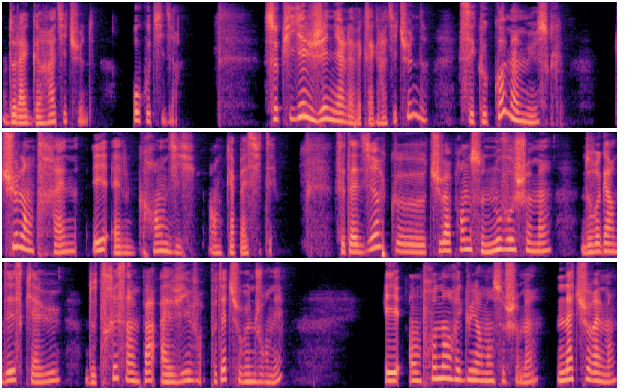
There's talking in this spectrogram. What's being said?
de la gratitude au quotidien. Ce qui est génial avec la gratitude, c'est que comme un muscle, tu l'entraînes et elle grandit en capacité. C'est-à-dire que tu vas prendre ce nouveau chemin de regarder ce qu'il y a eu de très sympa à vivre peut-être sur une journée. Et en prenant régulièrement ce chemin, naturellement,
